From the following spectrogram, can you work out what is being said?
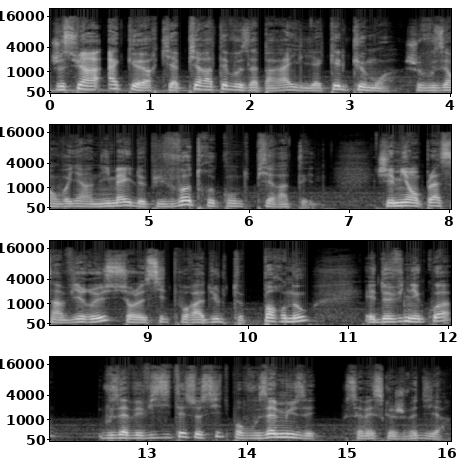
Je suis un hacker qui a piraté vos appareils il y a quelques mois. Je vous ai envoyé un email depuis votre compte piraté. J'ai mis en place un virus sur le site pour adultes porno et devinez quoi? Vous avez visité ce site pour vous amuser. Vous savez ce que je veux dire.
